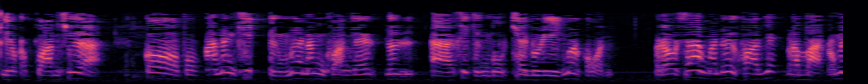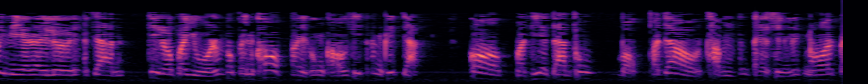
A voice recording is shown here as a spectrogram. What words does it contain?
เกี่ยวกับความเชื่อ ก็ผมมานั่งคิดถึงเมื่อนั่งฟังแล้วอ่าคิดถึงโบสถ์ชัยบุรีเมื่อก่อน เราสร้างมาด้วยความยากลำบากเราไม่มีอะไรเลย อาจารย์ที่เราไปอยู่แล้วก็เป็นข้อไปของเขาที่ตั้งคริสตจักก็มาที่อาจารย์พูดบอกพระเจ้าทำตั้งแต่สิ่งเล็กน้อยไป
